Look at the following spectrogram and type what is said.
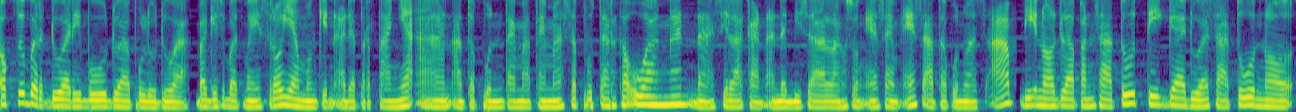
Oktober 2022 Bagi Sobat Maestro yang mungkin ada pertanyaan Ataupun tema-tema seputar keuangan Nah silakan Anda bisa langsung SMS ataupun WhatsApp Di 081321000925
